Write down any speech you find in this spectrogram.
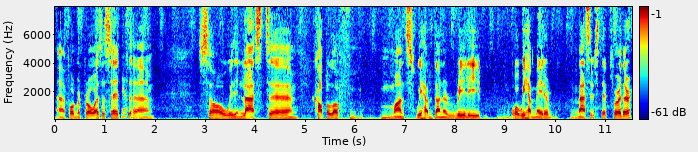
uh, former pro, as I said. Yeah. Um, so within last um couple of months, we have done a really, well, we have made a massive step further.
